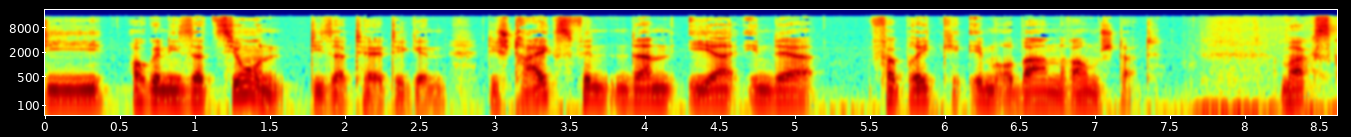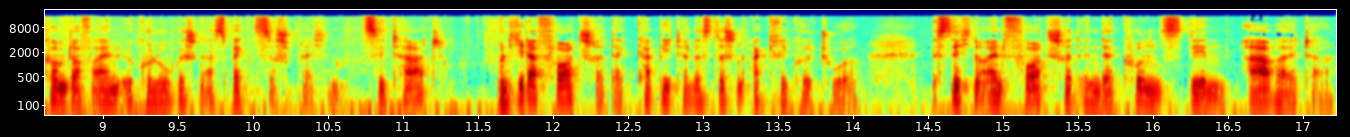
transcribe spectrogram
die Organisation dieser Tätigen. Die Streiks finden dann eher in der Fabrik im urbanen Raum statt. Marx kommt auf einen ökologischen Aspekt zu sprechen. Zitat und jeder Fortschritt der kapitalistischen Agrikultur ist nicht nur ein Fortschritt in der Kunst, den Arbeiter,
